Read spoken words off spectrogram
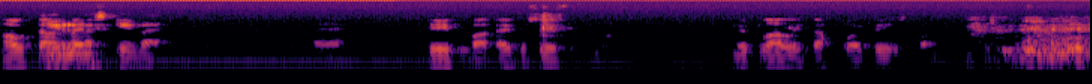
Hautaan meni. Kirves kiveen. Hiippa, ei siis... Nyt Lalli tappoi piispan.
